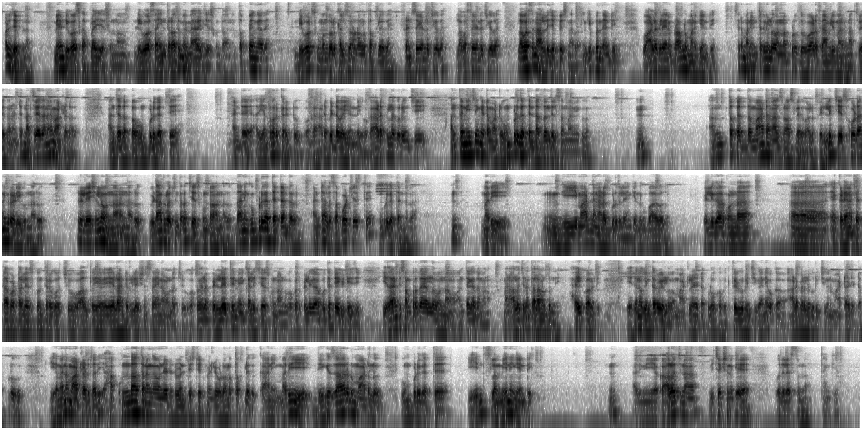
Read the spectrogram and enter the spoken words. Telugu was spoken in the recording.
వాళ్ళు చెప్పినారు. మేము డివోర్స్కి అప్లై చేస్తున్నాం. డివోర్స్ అయిన తర్వాత మేము మ్యారేజ్ చేసుకుంటామని తప్పేం కాదే. డివోర్స్కి ముందు వాళ్ళు కలిసి ఉండడం వల్ల తప్పలేదే. ఫ్రెండ్స్ అయ్యి ఉండొచ్చు కదా. లవర్స్ అయ్యి ఉండొచ్చు కదా. లవర్స్ అని ఆల్రెడీ చెప్పేసినారు. ఇంక ఇబ్బంది ఏంటి? వాళ్ళకి లేని ప్రాబ్లం మనకేంటి? సరే మన ఇంటర్వ్యూలో ఉన్నప్పుడు దువ్వాడ ఫ్యామిలీ మనకు నచ్చలేదు అని అంటే నచ్చలేదనే మాట్లాడాలి. అంతే తప్ప ఉంపుడు గత్తే. అంటే అది ఎంతవరకు కరెక్ట్? ఒక ఆడబిడ్డ అయ్యండి ఒక ఆడపిల్ల గురించి అంత నీచంగా ఎట్టమాట ఉంపుడు గత్తే అంటే అర్థం తెలుసమ్మా మీకు? అంత పెద్ద మాట అనాల్సిన అవసరం లేదు. వాళ్ళు పెళ్ళి చేసుకోవడానికి రెడీగా ఉన్నారు. రిలేషన్లో ఉన్నానన్నారు. విడాకులు వచ్చిన తర్వాత చేసుకుంటాం అన్నారు దానికి ఇప్పుడు గత్తే అంటారు? అంటే వాళ్ళు సపోర్ట్ చేస్తే ఇప్పుడు గత్తంటారా మరి ఈ మాట నేను అడగకూడదులే. ఇంకెందుకు బాగోదు. పెళ్ళి కాకుండా ఎక్కడైనా చెట్టాపట్టాలు వేసుకొని తిరగవచ్చు వాళ్ళతో ఏ- ఎలాంటి రిలేషన్స్ అయినా ఉండొచ్చు. ఒకవేళ పెళ్ళి అయితే మేము కలిసి చేసుకున్నాం. ఒకరు పెళ్ళి కాకపోతే టేక్ ఇట్ ఈజీ ఇలాంటి సంప్రదాయాల్లో ఉన్నాము. అంతే కదా మనం. మన ఆలోచన అంతా అలా ఉంటుంది. హై క్వాలిటీ ఏదైనా ఒక ఇంటర్వ్యూలో మాట్లాడేటప్పుడు ఒక వ్యక్తి గురించి కానీ ఒక ఆడపిల్లల గురించి కానీ మాట్లాడేటప్పుడు ఏమైనా మాట్లాడచ్చు. అది ఉందాతనంగా ఉండేటటువంటి స్టేట్మెంట్లు ఇవ్వడంలో తప్పలేదు. కానీ మరీ దిగజారుడు మాటలు ఉంపుడు ఏంది అసలు మీనింగ్ ఏంటి? అది మీ యొక్క ఆలోచన విచక్షణకే వదిలేస్తున్నా. Thank you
